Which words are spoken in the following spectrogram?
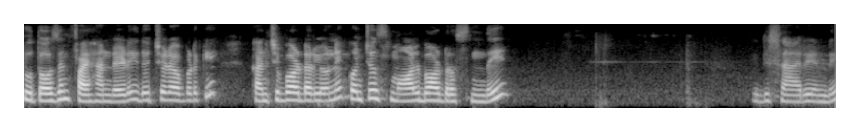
టూ థౌజండ్ ఫైవ్ హండ్రెడ్. ఇది వచ్చేటప్పటికి కంచి బార్డర్లోనే కొంచెం స్మాల్ బార్డర్ వస్తుంది. ఇది శారీ అండి.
